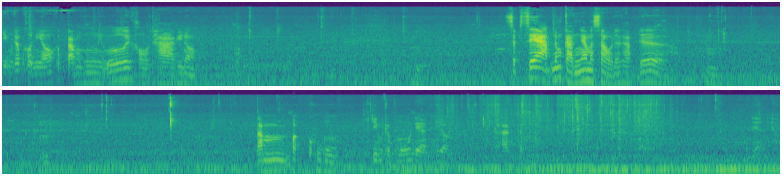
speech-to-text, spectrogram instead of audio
กินกับข้าวเหนียวกับตำหุงนี่เอ้ยเขาทาพี่น้องแซ่บๆน้ำกันเนี่ยามาเสาเด้อครับ เด้อตำบักคุงกินกับหมูแดดเดียวคักกันแดดเดียว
